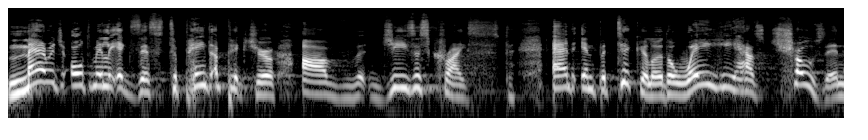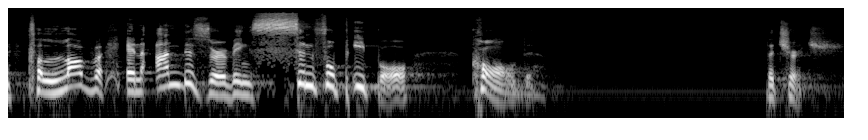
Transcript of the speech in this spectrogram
Marriage ultimately exists to paint a picture of Jesus Christ, and in particular, the way he has chosen to love an undeserving, sinful people called the church.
